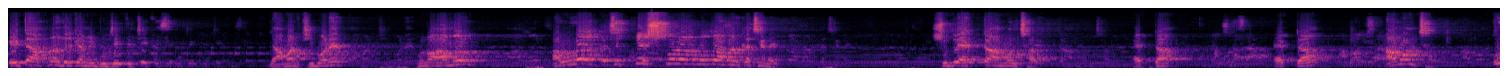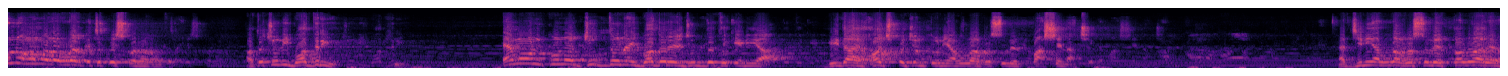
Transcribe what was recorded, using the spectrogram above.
এটা আপনাদেরকে আমি বুঝাইতে চাইতেছি। যে, আমার জীবনের কোনো আমল আল্লাহর কাছে পেশ করার মতো আমার কাছে নাই। শুধু একটা আমল ছাড়া। একটা একটা আমল ছাড়া। কোন আমল আল্লাহর কাছে পেশ করার মতো নাই। অথচ উনি বদরি। এমন কোন যুদ্ধ নাই বদরের যুদ্ধ থেকে নিয়া বিদায়, হজ পর্যন্ত উনি আল্লাহ রসুলের পাশে না ছিলেন আর যিনি আল্লাহ রসুলের তলোয়ারের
